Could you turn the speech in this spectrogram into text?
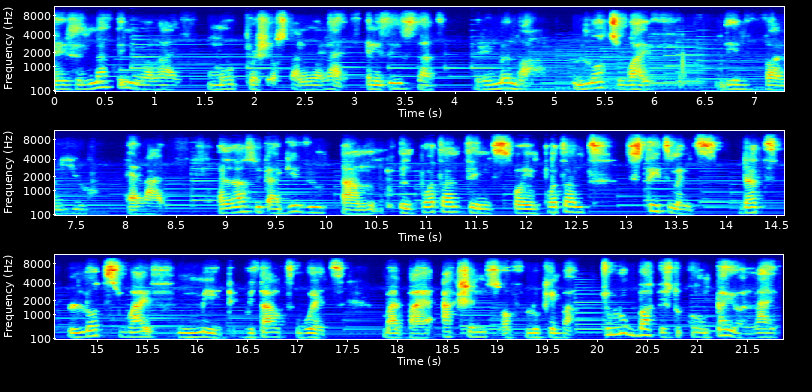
there is nothing in your life more precious than your life. And he says that remember, Lot's wife didn't value her life. And last week I gave you um important things or important statements that Lot's wife made without words, but by actions of looking back. To look back is to compare your life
